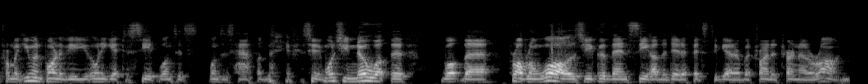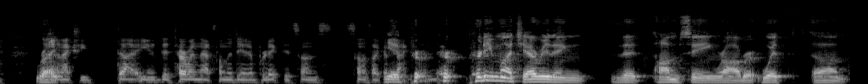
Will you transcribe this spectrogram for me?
from a human point of view, you only get to see it once it's once it's happened. If you see it, once you know what the what the problem was, you could then see how the data fits together. But trying to turn that around, right, and actually you know determine that from the data predicted sounds sounds like a yeah, pr- pr- pretty much everything that I'm seeing, Robert, with um,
